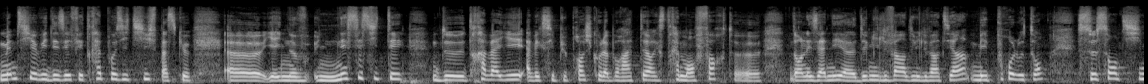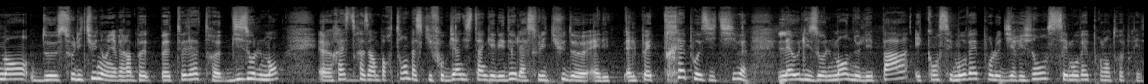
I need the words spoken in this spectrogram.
même s'il y avait des effets très positifs parce que euh, il y a une, une, nécessité de travailler avec ses plus proches collaborateurs extrêmement forte dans les années 2020-2021. Mais pour autant, ce sentiment de solitude, on y verra peut-être d'isolement, euh, reste très important parce qu'il faut bien distinguer les deux. La solitude, elle, peut être très positive, là où l'isolement ne l'est pas. Et quand c'est mauvais pour le dirigeant, c'est mauvais pour l'entreprise.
